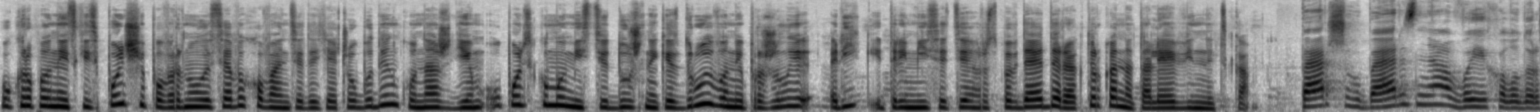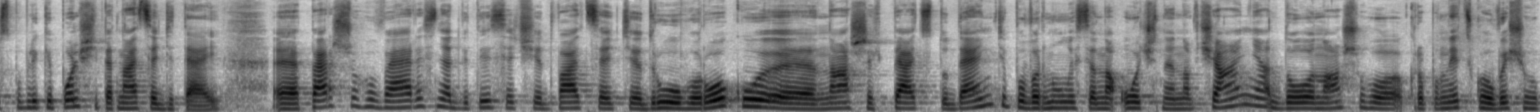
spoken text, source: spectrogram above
У Кропивницькій з Польщі повернулися вихованці дитячого будинку «Наш дім». У польському місті Душники Здруй вони прожили рік і три місяці, розповідає директорка Наталія Вінницька. 1 березня виїхало до Республіки Польщі 15 дітей. Е, 1 вересня 2022 року е, наших 5 студентів повернулися на очне навчання до нашого Кропивницького вищого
